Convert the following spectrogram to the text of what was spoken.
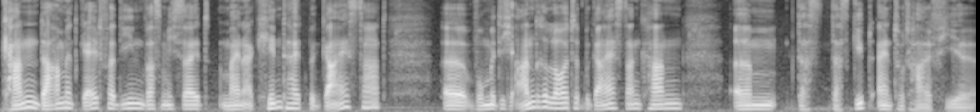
kann damit Geld verdienen, was mich seit meiner Kindheit begeistert, äh, womit ich andere Leute begeistern kann. Ähm, das, das gibt ein total viel.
